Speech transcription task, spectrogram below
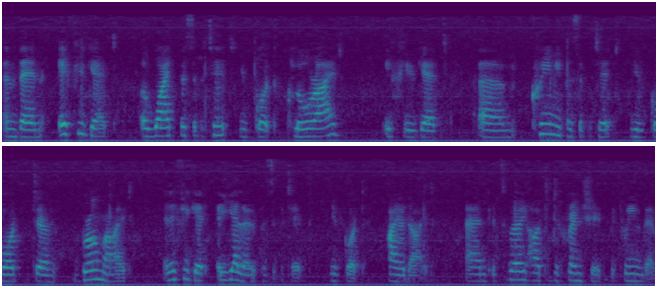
And then if you get a white precipitate, you've got chloride. If you get um, creamy precipitate, you've got um, bromide. And if you get a yellow precipitate, you've got iodide. And it's very hard to differentiate between them,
